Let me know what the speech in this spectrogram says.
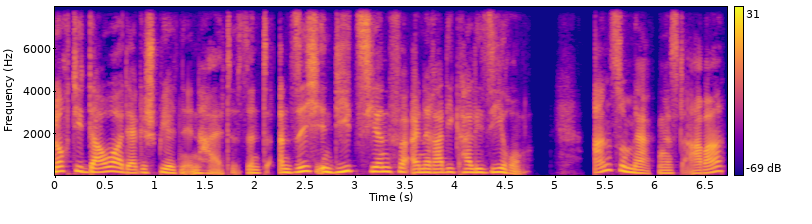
noch die Dauer der gespielten Inhalte sind an sich Indizien für eine Radikalisierung. Anzumerken ist aber,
